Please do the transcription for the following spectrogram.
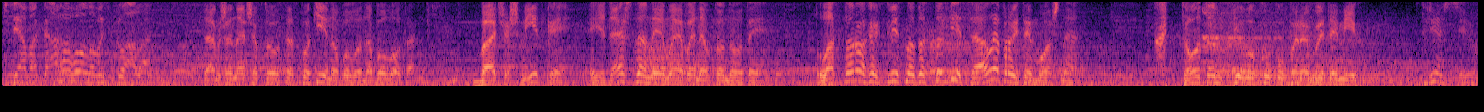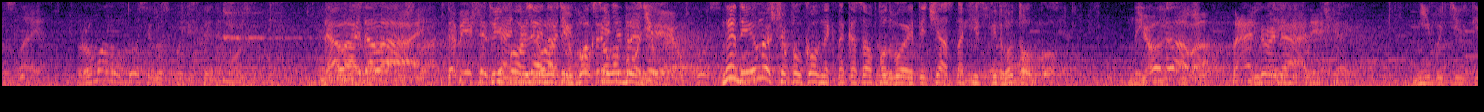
Вся ватага голови склала? Там же начебто все спокійно було на болотах. Бачиш мітки, йдеш за ними, аби не втонути. Ласторогих, звісно, до стобіса, але пройти можна. Хто там цілу купу перебити міг? Трясся його знає. Романов досі розповісти не може. Давай, давай! Тобі ще Ти п'ять поглянь на тих двох покрити салабонів. дождів. Не дивно, що полковник наказав подвоїти час на фізпідготовку. Нині Чудово! Працюй далі. помічає. Ніби тільки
